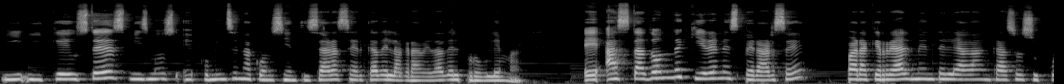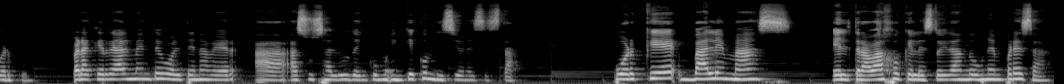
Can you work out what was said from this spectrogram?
y, que ustedes mismos eh, comiencen a concientizar acerca de la gravedad del problema. Eh, ¿Hasta dónde quieren esperarse para que realmente le hagan caso a su cuerpo? Para que realmente volten a ver a, su salud, en, en qué condiciones está. ¿Por qué vale más el trabajo que le estoy dando a una empresa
